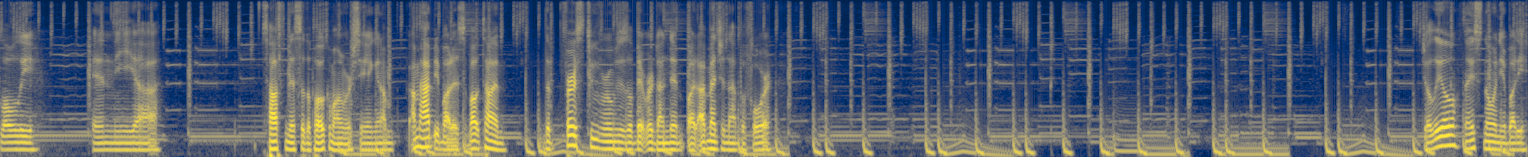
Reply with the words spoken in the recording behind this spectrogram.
slowly in the uh, toughness of the Pokemon we're seeing, and I'm I'm happy about it. It's about time. The first two rooms is a bit redundant, but I've mentioned that before. Jaleel, nice knowing you, buddy.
